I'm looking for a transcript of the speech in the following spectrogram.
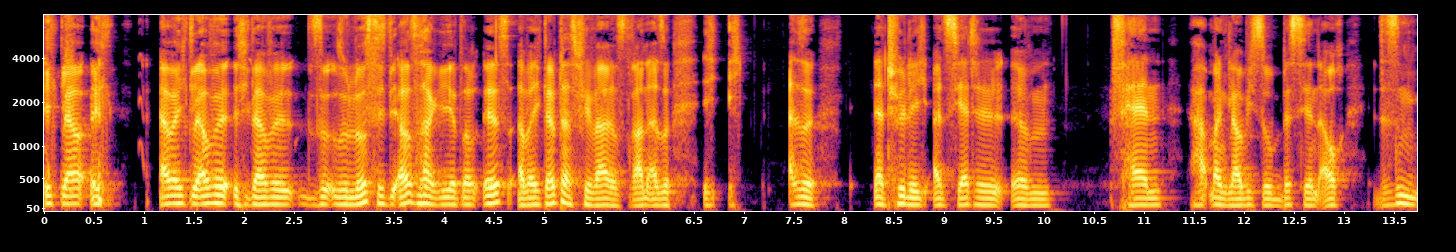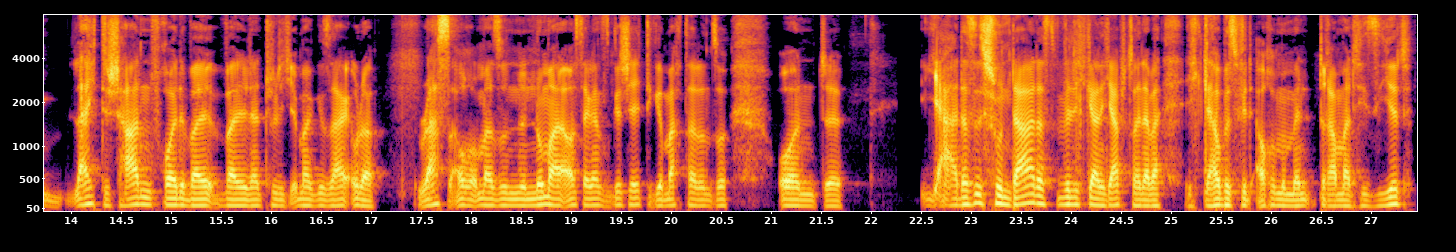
ich glaube, ich, aber ich glaube, ich glaube, so, so lustig die Aussage jetzt auch ist, aber ich glaube, da ist viel Wahres dran. Also ich, ich, also natürlich als Seattle ähm, hat man, glaube ich, so ein bisschen auch, das ist eine leichte Schadenfreude, weil, weil natürlich immer gesagt, oder Russ auch immer so eine Nummer aus der ganzen Geschichte gemacht hat und so. Und äh, ja, das ist schon da, das will ich gar nicht abstreiten, aber ich glaube, es wird auch im Moment dramatisiert.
